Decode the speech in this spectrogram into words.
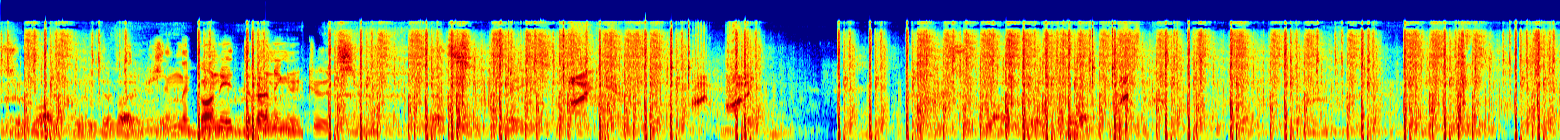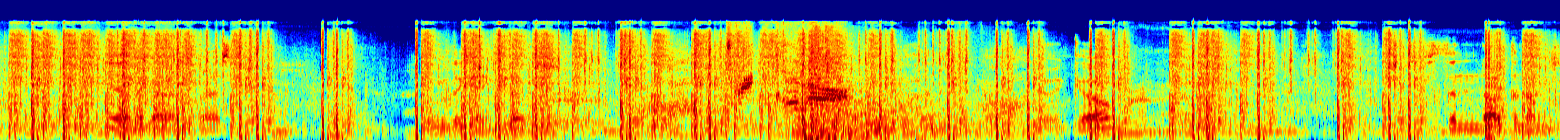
Supply crate available. Interesting, they can't hit the running recruits. That's very useful. I hear you. I'm on it. Supply crate collected. Yeah, they got us fast. Ooh, they're getting close. Take cover! There we go. Just thinned out the numbers a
